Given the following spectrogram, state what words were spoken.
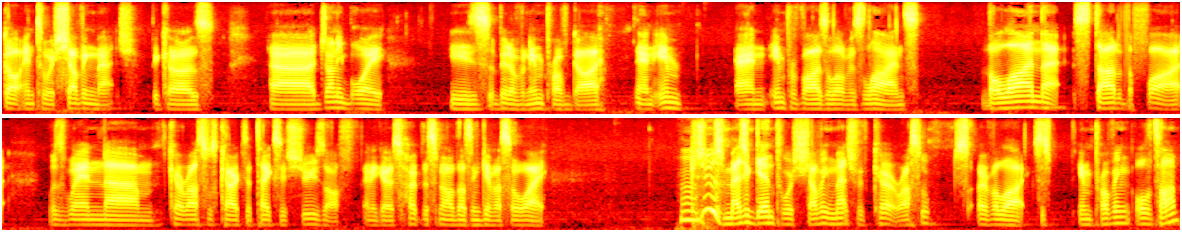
got into a shoving match because uh, Johnny Boy is a bit of an improv guy and Im- and improvise a lot of his lines. The line that started the fight was when um, Kurt Russell's character takes his shoes off and he goes, "Hope the smell doesn't give us away." Hmm. Could you just imagine getting into a shoving match with Kurt Russell, just over like just improving all the time?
